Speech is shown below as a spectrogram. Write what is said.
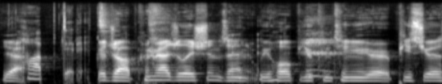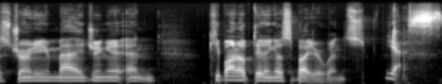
Yeah. Hop did it. Good job. Congratulations. And we hope you continue your PCOS journey, managing it, and keep on updating us about your wins. Yes.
